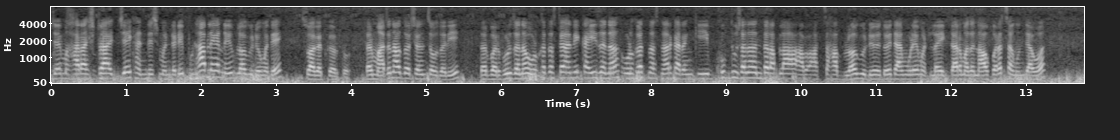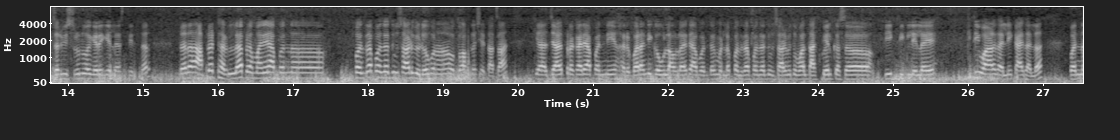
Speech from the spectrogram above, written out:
जय महाराष्ट्र जय खानदेश मंडळी. पुन्हा आपल्या नवीन ब्लॉग व्हिडिओमध्ये स्वागत करतो. तर माझं नाव दर्शन चौधरी. तर भरपूर जण ओळखत असतात आणि काही जण ओळखत नसणार कारण की खूप दिवसानंतर आपला आजचा हा ब्लॉग व्हिडिओ येतोय. त्यामुळे म्हटलं एकदा माझं नाव परत सांगून द्यावं. जर विसरून वगैरे गेले असतील तर. तर आपलं ठरल्याप्रमाणे आपण पंधरा पंधरा दिवसाआड व्हिडिओ बनवणार होतो आपल्या शेताचा. की ज्या प्रकारे आपण हरभरा आणि गहू आहे त्याबद्दल म्हटलं पंधरा पंधरा दिवसावर मी तुम्हाला दाखवेल कसं पीक पिकलेलं आहे. किती वाढ झाली काय झालं. पण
